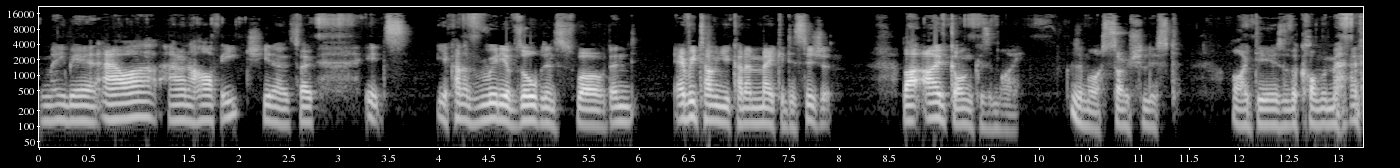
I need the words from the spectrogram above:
maybe an hour, hour and a half each. You know, so it's you're kind of really absorbed in this world. And every time you kind of make a decision, like I've gone because of my because of my socialist ideas of the common man.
